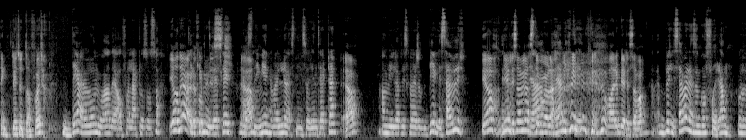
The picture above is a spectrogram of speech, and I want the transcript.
tenke litt utafor. Det er jo noe av det Alf har lært oss også. Ja, det er det Tenke faktisk. muligheter, Ja. løsninger. Være løsningsorienterte. Ja. Han vil jo at vi skal være sånn bjellesauer. Ja bjellesauer, ja, Ja, stemmer det. Hva er en bjellesau? da? Bjellesau er den som går foran og,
